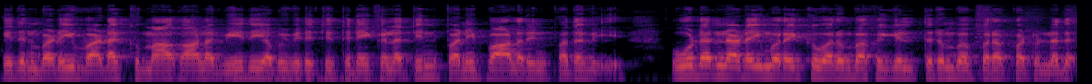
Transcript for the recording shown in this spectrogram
இதன்படி வடக்கு மாகாண வீதி அபிவிருத்தி திணைக்களத்தின் பணிப்பாளரின் பதவி உடன் நடைமுறைக்கு வரும் வகையில் திரும்ப பெறப்பட்டுள்ளது.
